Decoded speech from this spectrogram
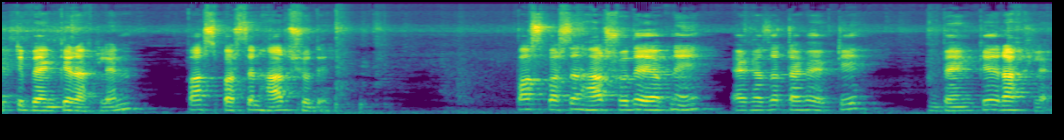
একটি ব্যাংকে রাখলেন, পাঁচ পার্সেন্ট হার সুদে। পাঁচ পার্সেন্ট হার সুদে আপনি এক হাজার টাকা একটি ব্যাংকে রাখলেন।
